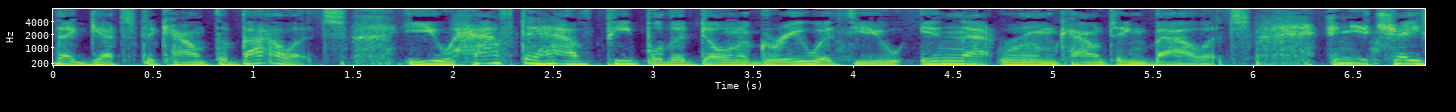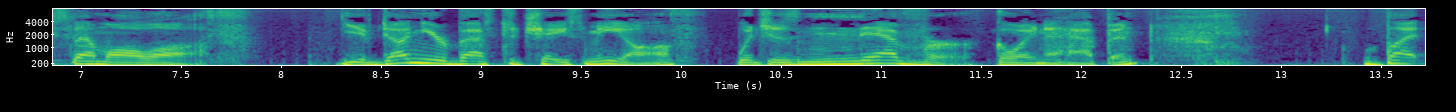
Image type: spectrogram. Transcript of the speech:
that gets to count the ballots. You have to have people that don't agree with you in that room counting ballots, and you chase them all off. You've done your best to chase me off, which is never going to happen. But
